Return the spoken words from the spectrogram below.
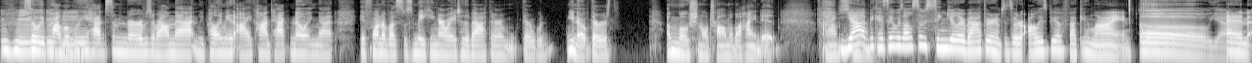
Mm-hmm, So we probably had some nerves around that, and we probably made eye contact, knowing that if one of us was making our way to the bathroom, there would, you know, there's emotional trauma behind it. Um, yeah, because it was also singular bathrooms, and so there'd always be a fucking line. Oh, yeah. And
